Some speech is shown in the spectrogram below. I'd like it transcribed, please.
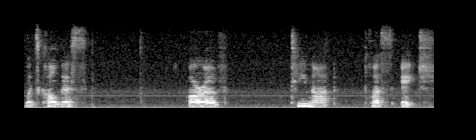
Let's call this r of t naught plus h.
